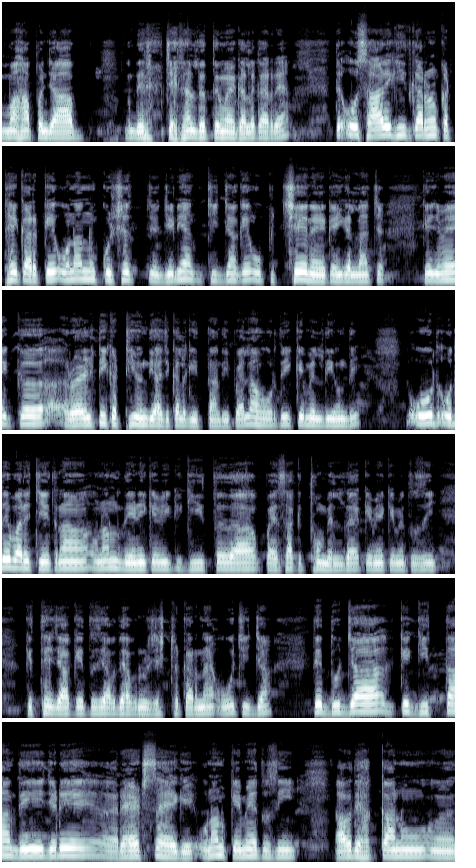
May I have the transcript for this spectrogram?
ਮਹਾਂ ਪੰਜਾਬ ਦੇ ਚੈਨਲ ਦੇ ਉੱਤੇ ਮੈਂ ਗੱਲ ਕਰ ਰਿਹਾ। ਅਤੇ ਉਹ ਸਾਰੇ ਗੀਤਕਾਰਾਂ ਨੂੰ ਇਕੱਠੇ ਕਰਕੇ ਉਹਨਾਂ ਨੂੰ ਕੁਛ ਜਿਹੜੀਆਂ ਚੀਜ਼ਾਂ ਕਿ ਉਹ ਪਿੱਛੇ ਨੇ ਕਈ ਗੱਲਾਂ 'ਚ, ਕਿ ਜਿਵੇਂ ਇੱਕ ਰਾਇਲਟੀ ਇਕੱਠੀ ਹੁੰਦੀ ਅੱਜ ਕੱਲ੍ਹ ਗੀਤਾਂ ਦੀ। ਪਹਿਲਾਂ ਹੋਰ ਤਰੀਕੇ ਮਿਲਦੀ ਹੁੰਦੀ। ਉਹ, ਉਹਦੇ ਬਾਰੇ ਚੇਤਨਾ ਉਹਨਾਂ ਨੂੰ ਦੇਣੀ ਕਿ ਵੀ ਗੀਤ ਦਾ ਪੈਸਾ ਕਿੱਥੋਂ ਮਿਲਦਾ ਕਿਵੇਂ ਕਿਵੇਂ ਤੁਸੀਂ ਕਿੱਥੇ ਜਾ ਕੇ ਤੁਸੀਂ ਆਪਦੇ ਆਪ ਨੂੰ ਰਜਿਸਟਰ ਕਰਨਾ ਉਹ ਚੀਜ਼ਾਂ ਅਤੇ ਦੂਜਾ ਕਿ ਗੀਤਾਂ ਦੇ ਜਿਹੜੇ ਰਾਈਟਸ ਹੈਗੇ, ਉਹਨਾਂ ਨੂੰ ਕਿਵੇਂ ਤੁਸੀਂ ਆਪਦੇ ਹੱਕਾਂ ਨੂੰ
